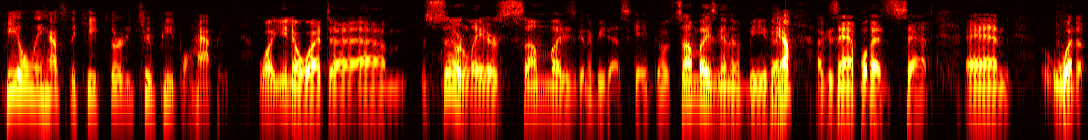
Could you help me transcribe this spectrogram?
he only has to keep 32 people happy. Well, you know what? Uh, um, sooner or later, somebody's going to be that scapegoat. Somebody's going to be the Yep. example that's set. And what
